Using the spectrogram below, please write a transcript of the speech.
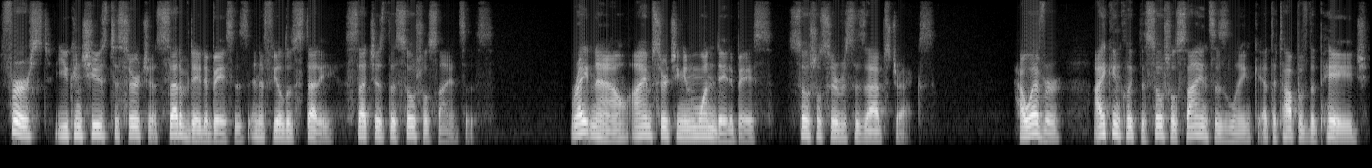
First, you can choose to search a set of databases in a field of study, such as the social sciences. Right now, I am searching in one database, Social Services Abstracts. However, I can click the Social Sciences link at the top of the page,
